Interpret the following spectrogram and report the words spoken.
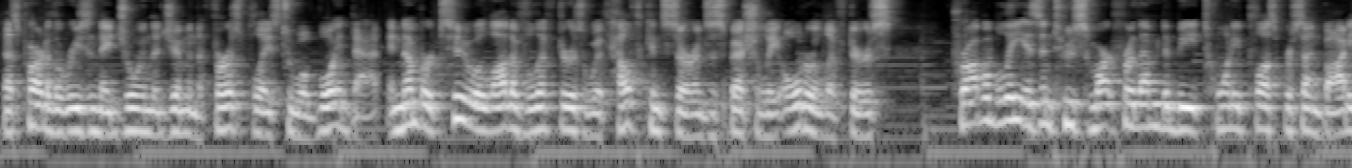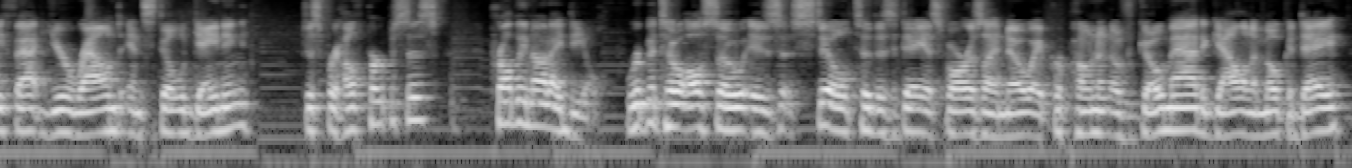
That's part of the reason they joined the gym in the first place to avoid that. And number two, a lot of lifters with health concerns, especially older lifters, Probably isn't too smart for them to be 20 plus percent body fat year round and still gaining, just for health purposes. Probably not ideal. Rippetoe also is still, to this day, as far as I know, a proponent of GOMAD, a gallon of milk a day,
